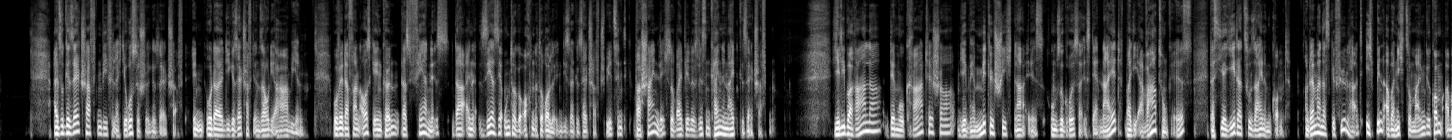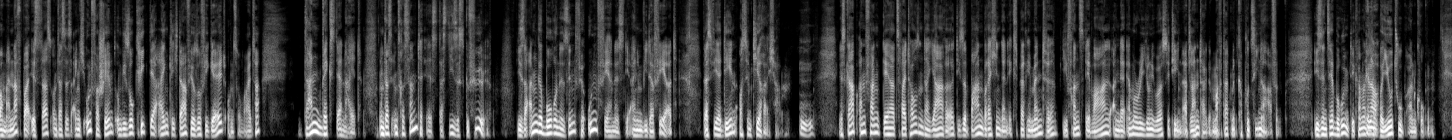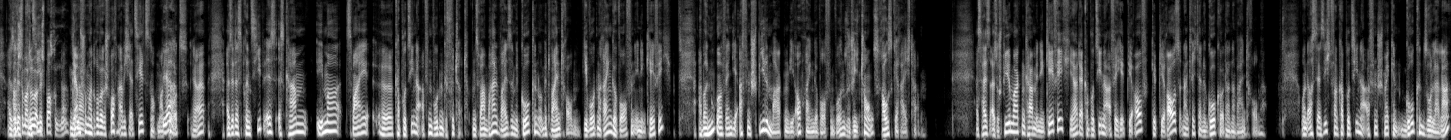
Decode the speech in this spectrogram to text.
Also Gesellschaften wie vielleicht die russische Gesellschaft in, oder die Gesellschaft in Saudi-Arabien, wo wir davon ausgehen können, dass Fairness da eine sehr, sehr untergeordnete Rolle in dieser Gesellschaft spielt, sind wahrscheinlich, soweit wir das wissen, keine Neidgesellschaften. Je liberaler, demokratischer, je mehr Mittelschicht da ist, umso größer ist der Neid, weil die Erwartung ist, dass hier jeder zu seinem kommt. Und wenn man das Gefühl hat, ich bin aber nicht zu meinem gekommen, aber mein Nachbar ist das und das ist eigentlich unverschämt und wieso kriegt der eigentlich dafür so viel Geld und so weiter, dann wächst der Neid. Und das Interessante ist, dass dieses Gefühl, dieser angeborene Sinn für Unfairness, die einem widerfährt, dass wir den aus dem Tierreich haben. Mhm. Es gab Anfang der 2000er Jahre diese bahnbrechenden Experimente, die Franz de Waal an der Emory University in Atlanta gemacht hat mit Kapuzineraffen. Die sind sehr berühmt, die kann man genau. sich auch bei YouTube angucken. Also haben das schon mal Prinzip, drüber gesprochen, ne? Wir genau. haben schon mal drüber gesprochen, aber ich erzähle es noch mal ja. kurz. Ja, also das Prinzip ist, es kamen immer zwei äh, Kapuzineraffen wurden gefüttert und zwar wahlweise mit Gurken und mit Weintrauben. Die wurden reingeworfen in den Käfig, aber nur wenn die Affen Spielmarken, die auch reingeworfen wurden So Jetons, rausgereicht haben. Das heißt also, Spielmarken kamen in den Käfig, ja, der Kapuzineraffe hebt die auf, gibt die raus und dann kriegt er eine Gurke oder eine Weintraube. Und aus der Sicht von Kapuzineraffen schmecken Gurken so lala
